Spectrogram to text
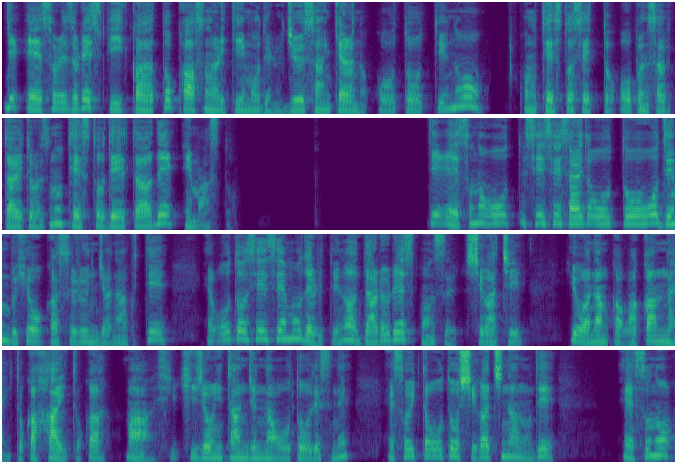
で、えー、それぞれスピーカーとパーソナリティモデル13キャラの応答っていうのを、このテストセット、オープンサブタイトルズのテストデータで得ますと。で、その生成された応答を全部評価するんじゃなくて、応答生成モデルっていうのはダルレスポンスしがち。要はなんかわかんないとか、はいとか、まあ、非常に単純な応答ですね。そういった応答をしがちなので、その、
